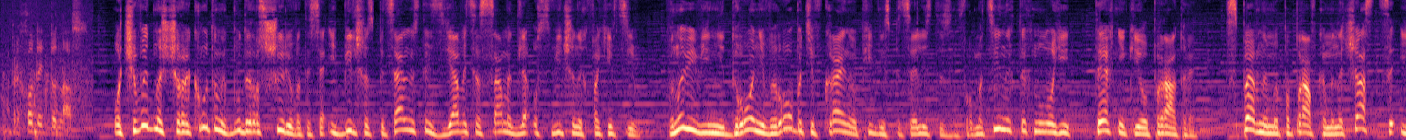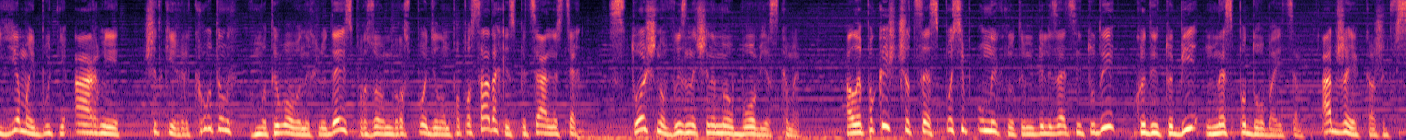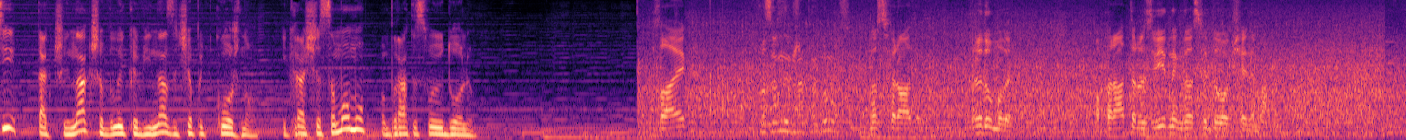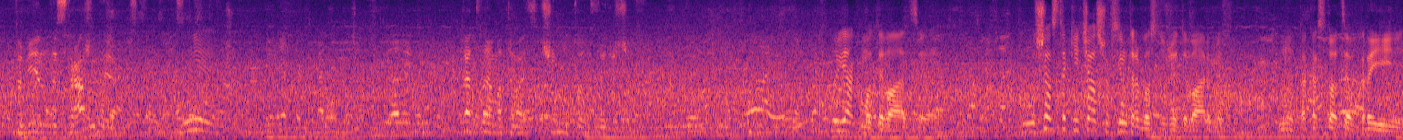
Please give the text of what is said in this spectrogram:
приходить до нас. Очевидно, що рекрутинг буде розширюватися і більше спеціальностей з'явиться саме для освічених фахівців. В новій війні дронів і роботів вкрай необхідні спеціалісти з інформаційних технологій, техніки і оператори. З певними поправками на час це і є майбутнє армії, чіткий рекрутинг, вмотивованих людей з прозорим розподілом по посадах і спеціальностях з точно визначеними обов'язками. Але поки що це спосіб уникнути мобілізації туди, куди тобі не сподобається. Адже, як кажуть всі, так чи інакше, велика війна зачепить кожного, і краще самому обрати свою долю. Славік, Позивний вже придумався? Носферату. Придумали. Оператор розвідник досвіду взагалі нема. Тобі не страшно якось? Ні. Яка твоя мотивація? Чому ти от вирішив? Ну як мотивація? Ну, зараз такий час, що всім треба служити в армії. Ну, така ситуація в країні.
